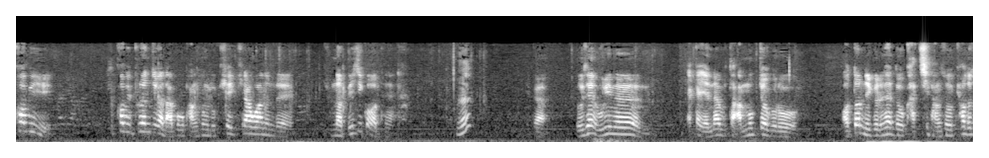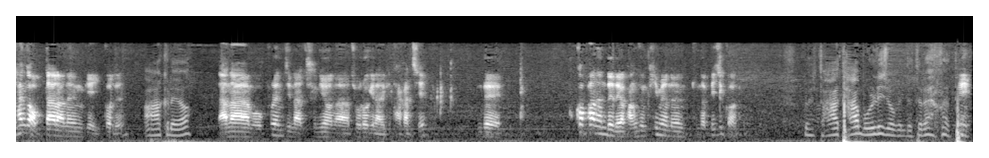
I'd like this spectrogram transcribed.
푸컵이 푸컵이 프렌즈가 나보고 방송도 키, 키라고 하는데 존나 삐질 것 같아. 예? 그러니까 요새 우리는 약간 옛날부터 암묵적으로 어떤 리그를 해도 같이 방송을 켜도 상관없다라는 게 있거든. 아 그래요? 나나 뭐 프렌즈나 주니어나 조럭이나 이렇게 다 같이. 근데 푸컵 하는데 내가 방송 키면은 존나 삐질 것 같아. 다 다 몰리죠 근데 드라마한테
